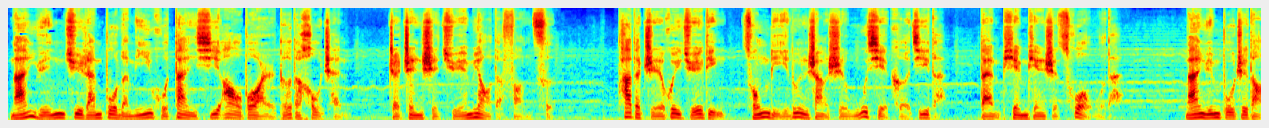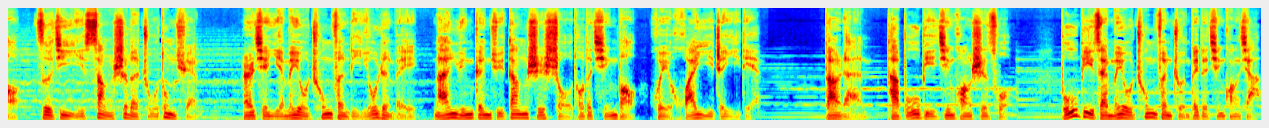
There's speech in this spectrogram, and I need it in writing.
南云居然布了迷糊旦夕奥博尔德的后尘。这真是绝妙的讽刺。他的指挥决定从理论上是无懈可击的，但偏偏是错误的。南云不知道自己已丧失了主动权，而且也没有充分理由认为南云根据当时手头的情报会怀疑这一点。当然，他不必惊慌失措，不必在没有充分准备的情况下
